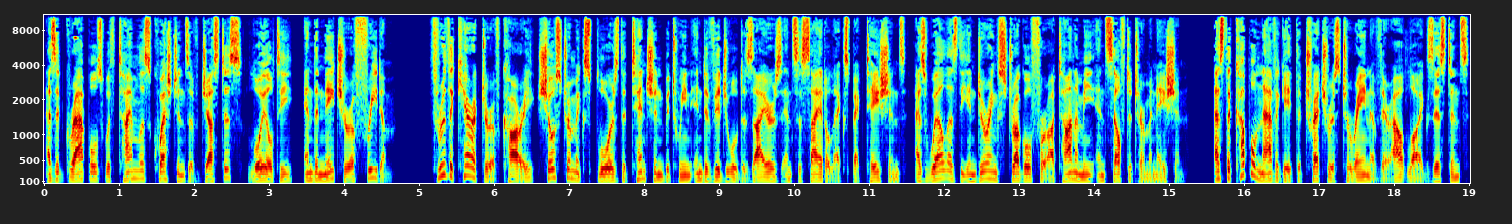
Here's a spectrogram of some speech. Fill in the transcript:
as it grapples with timeless questions of justice, loyalty, and the nature of freedom. Through the character of Kari, Sjöström explores the tension between individual desires and societal expectations, as well as the enduring struggle for autonomy and self-determination. As the couple navigate the treacherous terrain of their outlaw existence,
